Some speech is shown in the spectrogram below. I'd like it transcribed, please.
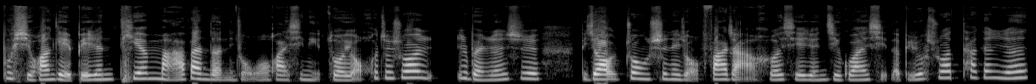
不喜欢给别人添麻烦的那种文化心理作用，或者说日本人是比较重视那种发展和谐人际关系的。比如说，他跟人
